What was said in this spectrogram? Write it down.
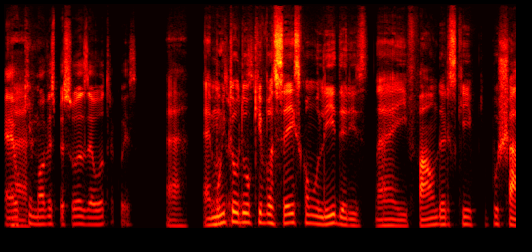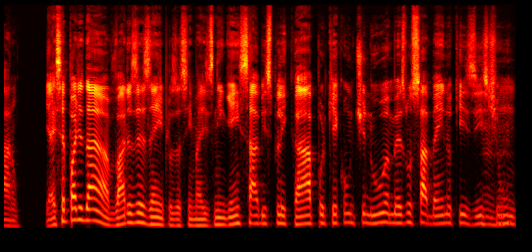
É, É. o que move as pessoas, é outra coisa. É, é muito do coisa. que vocês, como líderes né, e founders, que, que puxaram. E aí você pode dar vários exemplos, assim, mas ninguém sabe explicar porque continua, mesmo sabendo que existe Uhum.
